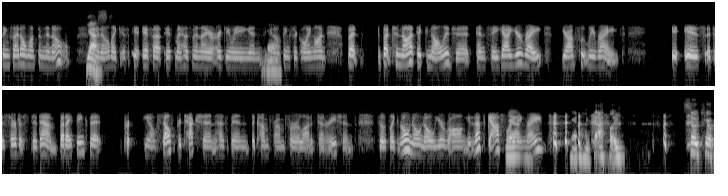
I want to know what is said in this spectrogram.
things I don't want them to know. yes. You know, like if if uh, if my husband and I are arguing and you know things are going on, but but to not acknowledge it and say, "Yeah, you're right. You're absolutely right." It is a disservice to them. But I think that you know, self-protection has been the come from for a lot of generations. So it's like, "No, no, no, you're wrong." That's gaslighting, right? yeah, exactly. So true.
